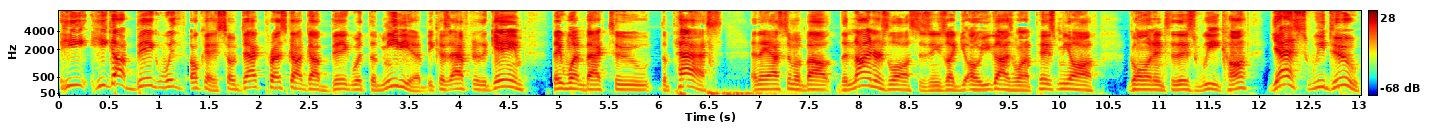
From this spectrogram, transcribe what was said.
He he got big with okay, so Dak Prescott got big with the media because after the game they went back to the past and they asked him about the Niners losses and he's like, "Oh, you guys want to piss me off going into this week, huh?" Yes, we do.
